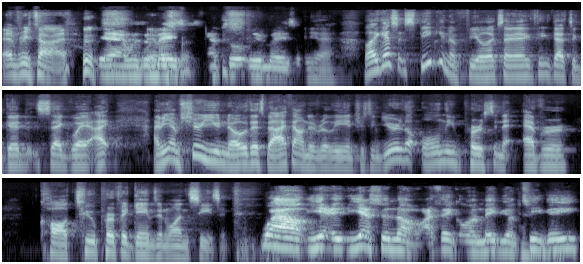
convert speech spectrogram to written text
every time. Yeah, it was amazing. It was, Absolutely amazing. Yeah. Well, I guess speaking of Felix, I think that's a good segue. I, I mean, I'm sure you know this, but I found it really interesting. You're the only person to ever call two perfect games in one season. Well, yeah, yes and no. I think on maybe on TV,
